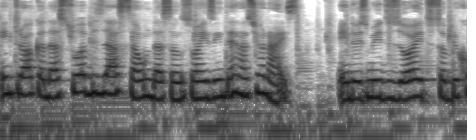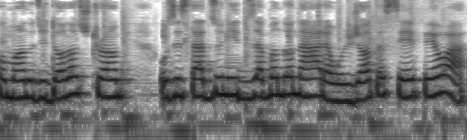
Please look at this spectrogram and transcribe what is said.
em troca da suavização das sanções internacionais. Em 2018, sob o comando de Donald Trump, os Estados Unidos abandonaram o JCPOA,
